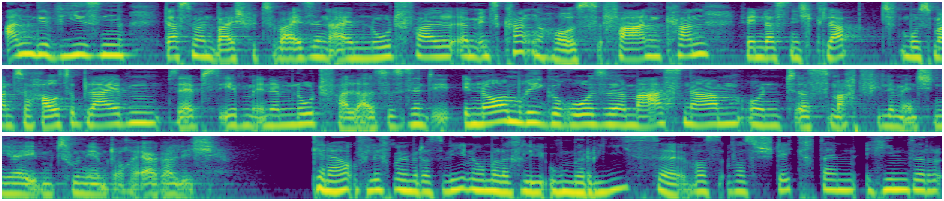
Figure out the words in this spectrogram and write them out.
angewiesen, dass man beispielsweise in einem Notfall ähm, ins Krankenhaus fahren kann. Wenn das nicht klappt, muss man zu Hause bleiben, selbst eben in einem Notfall. Also es sind enorm rigorose Maßnahmen und das macht viele Menschen ja eben zunehmend auch ärgerlich. Genau, vielleicht müssen wir das wie noch mal ein bisschen umreißen. Was, was steckt denn hinter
